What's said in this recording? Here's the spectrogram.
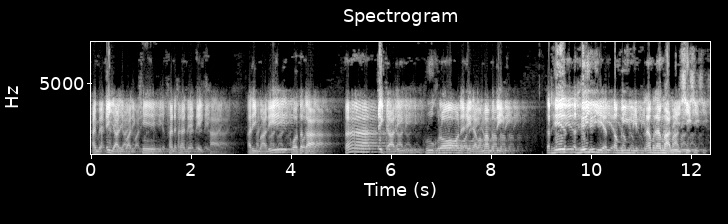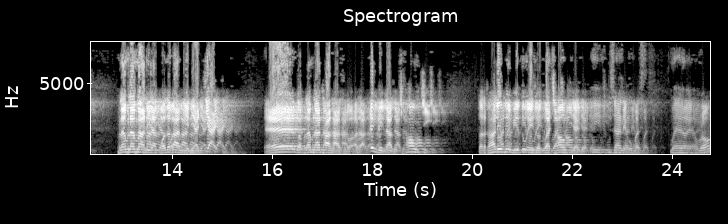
အဲ့မဲ့အိတ်ရာတွေပါလိခင်းပြီးအခန်းတစ်ခန်းနဲ့အိတ်ခိုင်းအဲ့ဒီမှာလေဂောတက အာအိတ်တာလေခရူခရောနဲ့အိတ်တာဘာမှမသိတထေးတထေးကြီးရဲ့သမီးလေးဖလန်းဖလန်းမလေးရှိဖလန်းဖလန်းမလေးကဂောတကမြင်နေကြိုက်အဲသူဖလန်းဖလန်းထလာဆိုတော့အဲ့ဒါအိတ်လေးလားဆိုချောင်းကြည့်တတကားလေးဖွင့်ပြီးသူ့အိမ်ဆိုသူကချောင်းကြည့်လိုက်တော့အေးထူးဆန်းနေဟိုမှာမဲဟိုမလို့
